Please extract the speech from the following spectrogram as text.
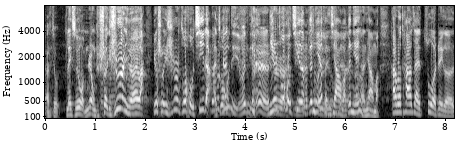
啊，就类似于我们这种设计师，你明白吧？一个设计师做后期的，做跟你们，你这你是做后期的吗？跟你也很像吗？跟你也很像吗？他说他在做这个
